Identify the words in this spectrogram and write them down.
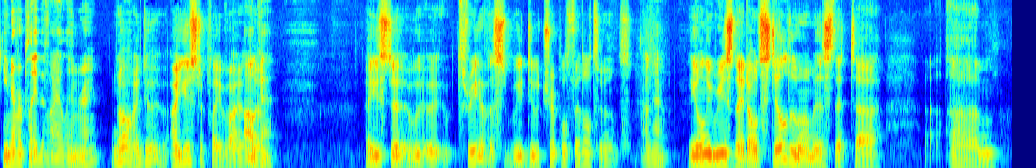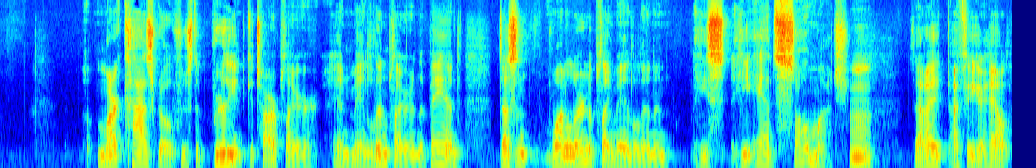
You never played the violin, right? No, I do. I used to play violin. Okay. I used to, w- three of us, we do triple fiddle tunes. Okay. The only reason I don't still do them is that uh, um, Mark Cosgrove, who's the brilliant guitar player and mandolin player in the band, doesn't want to learn to play mandolin, and he's he adds so much hmm. that I, I figure, hell,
